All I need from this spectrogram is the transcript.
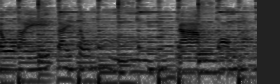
เราให้ไก่ต้มน้ำหอมขัน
